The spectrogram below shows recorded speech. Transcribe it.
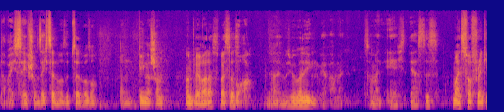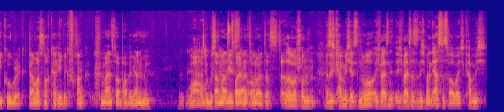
da war ich safe schon 16 oder 17 oder so. Dann ging das schon. Und wer war das? Weißt du das? Boah, ja, muss ich mir überlegen. Wer war mein, das war mein echt erstes. Meins war Frankie Kubrick, damals noch Karibik Frank. Meins war Public Enemy. Wow, du bist Damals zwei alte. Leute. Das, das ist aber schon. Also ich kann mich jetzt nur, ich weiß nicht, ich weiß, dass es nicht mein erstes war, aber ich kann mich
